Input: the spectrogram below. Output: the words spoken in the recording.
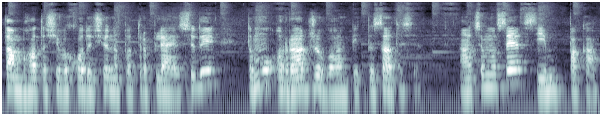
там багато ще виходить, що не потрапляє сюди, тому раджу вам підписатися. А на цьому все. Всім пока.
